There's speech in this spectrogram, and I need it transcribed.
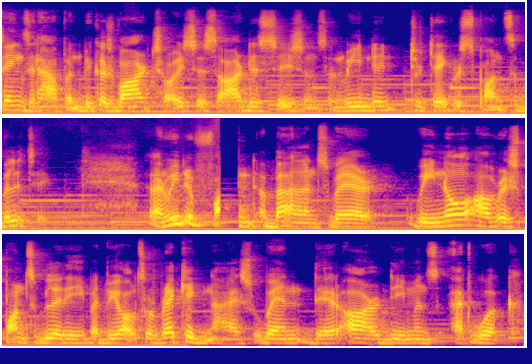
things that happen because of our choices, our decisions, and we need to take responsibility. And we need to find a balance where we know our responsibility, but we also recognize when there are demons at work.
